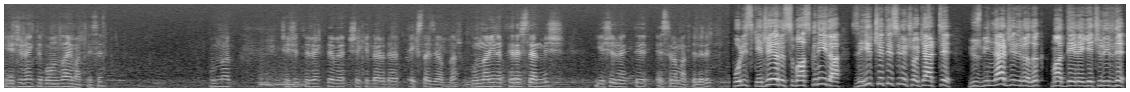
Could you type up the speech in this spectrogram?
yeşil renkli bonsai maddesi. Bunlar çeşitli renkte ve şekillerde ekstazi yaptılar. Bunlar yine preslenmiş yeşil renkli esrar maddeleri. Polis gece yarısı baskınıyla zehir çetesini çökertti. Yüz binlerce liralık madde ele geçirildi.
